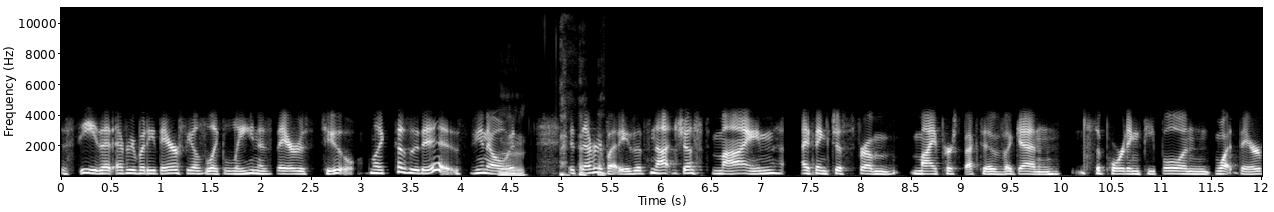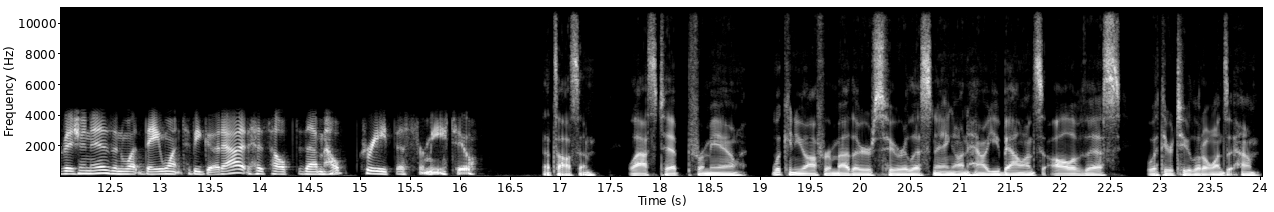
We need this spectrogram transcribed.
to see that everybody there feels like Lane is theirs too. I'm like, because it is, you know, mm. it's, it's everybody's. it's not just mine. I think just from my perspective, again, supporting people and what their vision is and what they want to be good at has helped them help create this for me too. That's awesome. Last tip from you. What can you offer mothers who are listening on how you balance all of this with your two little ones at home?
